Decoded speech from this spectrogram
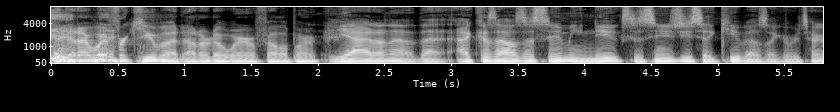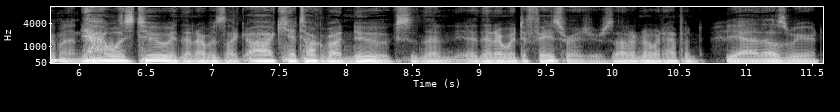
then I went for Cuba and I don't know where it fell apart. yeah, I don't know that because I, was assuming nukes. As soon as you said Cuba, I was like, "Are we talking about?" Yeah, I was too. And then I was like, oh, I can't talk about nukes. And then and then I went to face razors. I don't know what happened. Yeah, that was weird.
